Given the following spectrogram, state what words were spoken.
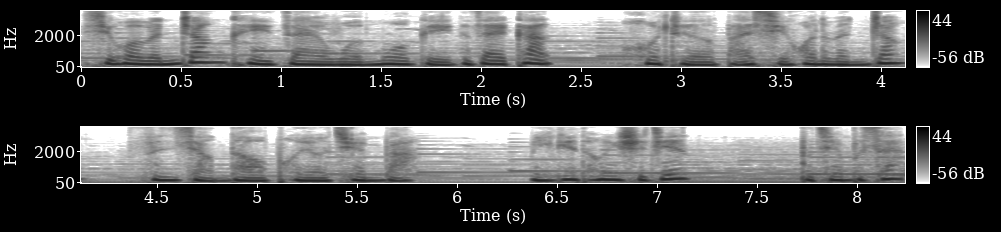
喜欢文章可以在文末给一个再看，或者把喜欢的文章分享到朋友圈吧。明天同一时间，不见不散。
